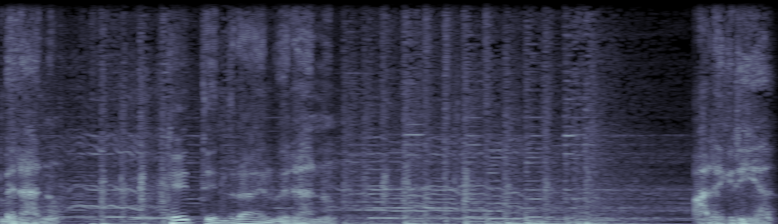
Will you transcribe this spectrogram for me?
Verano. ¿Qué tendrá el verano? Alegría.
